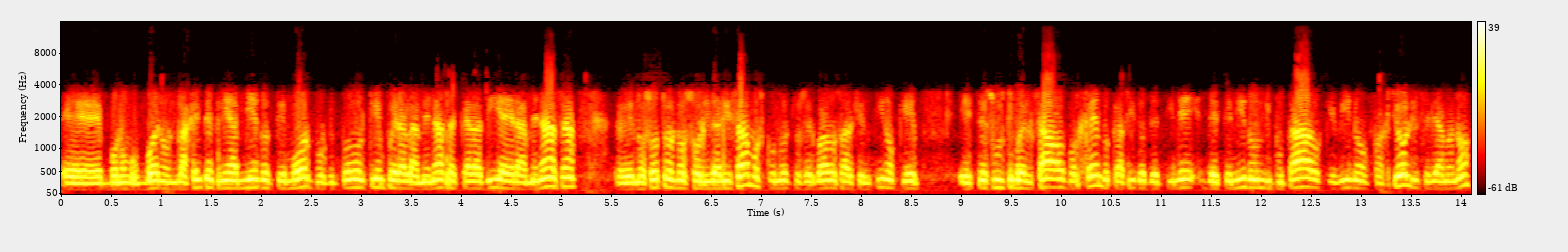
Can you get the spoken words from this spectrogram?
eh, bueno, bueno, la gente tenía miedo, temor, porque todo el tiempo era la amenaza, cada día era amenaza. Eh, nosotros nos solidarizamos con nuestros hermanos argentinos que este es último el sábado, por ejemplo, que ha sido detenido un diputado que vino, Faccioli se llama, ¿no?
